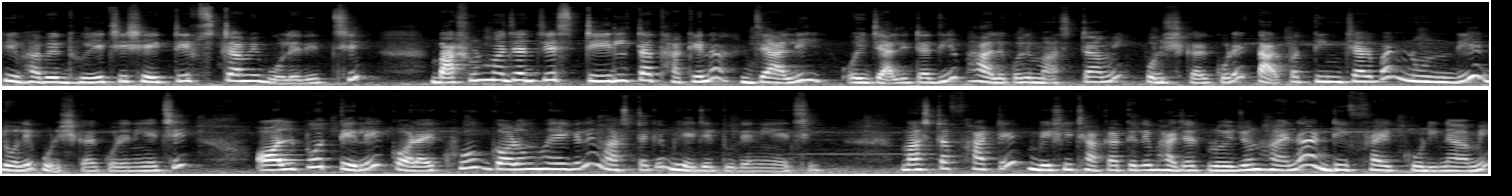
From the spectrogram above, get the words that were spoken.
কীভাবে ধুয়েছি সেই টিপসটা আমি বলে দিচ্ছি। বাসন মাজার যে স্টিলটা থাকে না, জালি, ওই জালিটা দিয়ে ভালো করে মাছটা আমি পরিষ্কার করে তারপর তিন চারবার নুন দিয়ে ডলে পরিষ্কার করে নিয়েছি। অল্প তেলে কড়াই খুব গরম হয়ে গেলে মাছটাকে ভেজে তুলে নিয়েছি। মাছটা ফাটে, বেশি ছাকা তেলে ভাজার প্রয়োজন হয় না, আর ডিপ ফ্রাই করি না আমি।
